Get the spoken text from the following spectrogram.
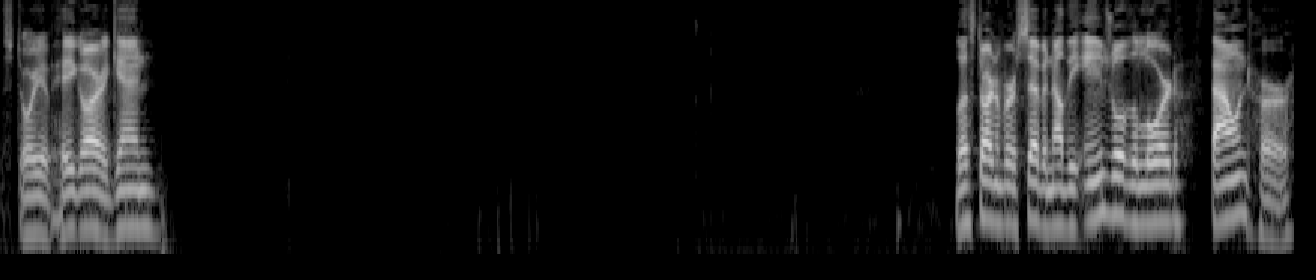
The story of Hagar again. Let's start in verse 7. Now the angel of the Lord found her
